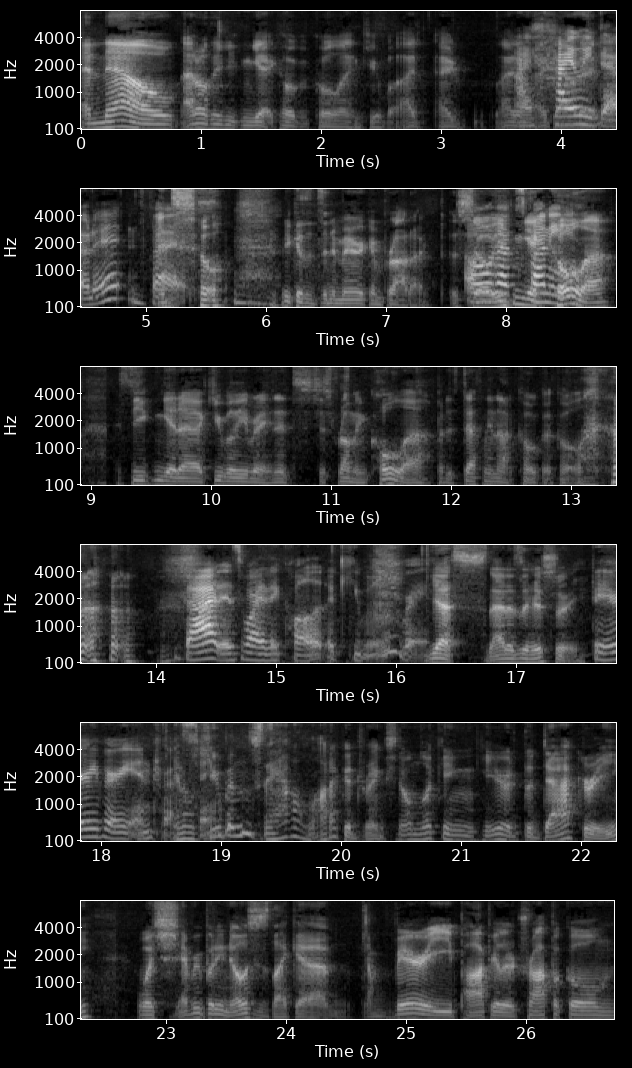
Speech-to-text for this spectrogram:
and now I don't think you can get Coca Cola in Cuba. I I I, I, I doubt highly it. doubt it, but And so because it's an American product, so Oh, you can get funny. cola. So you can get a Cuba Libre, and it's just rum and cola, but it's definitely not Coca Cola. that is why they call it a Cuba Libre. yes, that is a history. Very, very You interesting. know, Cubans, they have a lot of good drinks. You know, I'm looking here at the daiquiri, which everybody knows is like a, a very popular tropical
